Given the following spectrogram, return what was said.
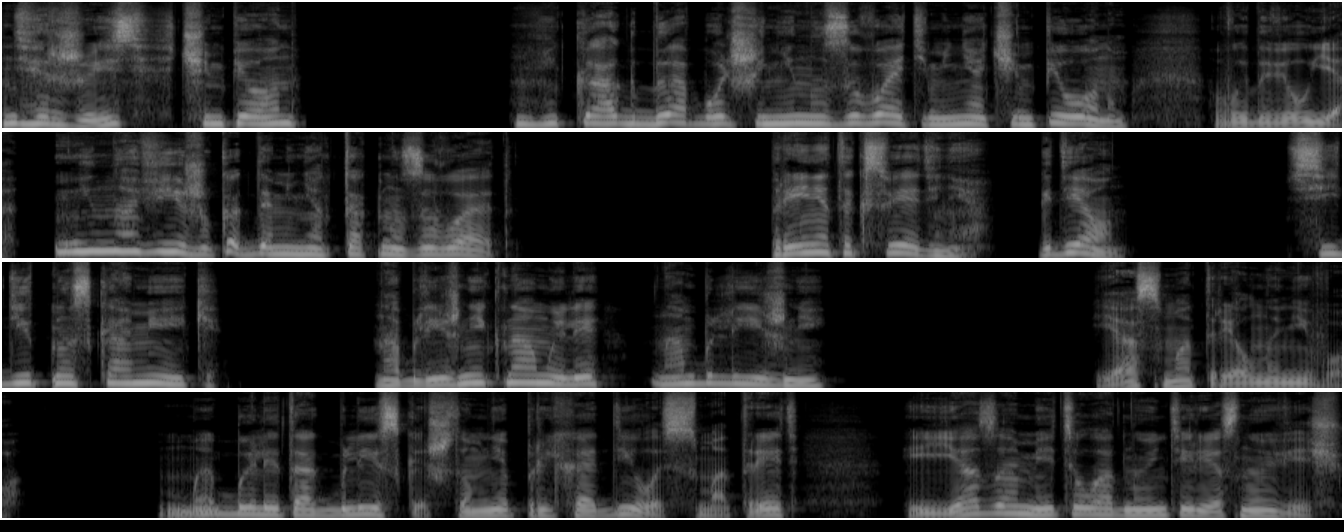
«Держись, чемпион». «Никогда больше не называйте меня чемпионом», — выдавил я. «Ненавижу, когда меня так называют». «Принято к сведению. Где он?» «Сидит на скамейке. На ближний к нам или на ближний?» Я смотрел на него. Мы были так близко, что мне приходилось смотреть, и я заметил одну интересную вещь.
